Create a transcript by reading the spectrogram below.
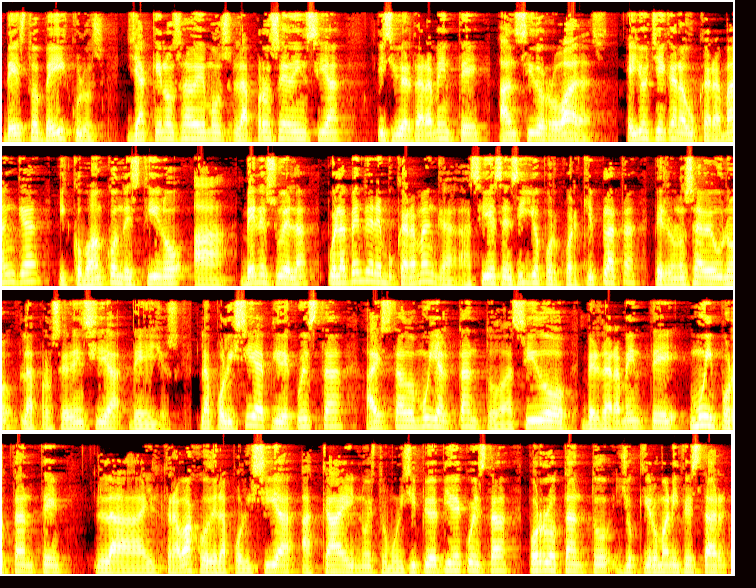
de estos vehículos, ya que no sabemos la procedencia y si verdaderamente han sido robadas. Ellos llegan a Bucaramanga y como van con destino a Venezuela, pues las venden en Bucaramanga, así de sencillo por cualquier plata, pero no sabe uno la procedencia de ellos. La policía de Pidecuesta ha estado muy al tanto, ha sido verdaderamente muy importante el trabajo de la policía acá en nuestro municipio de Piedecuesta. Por lo tanto, yo quiero manifestar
